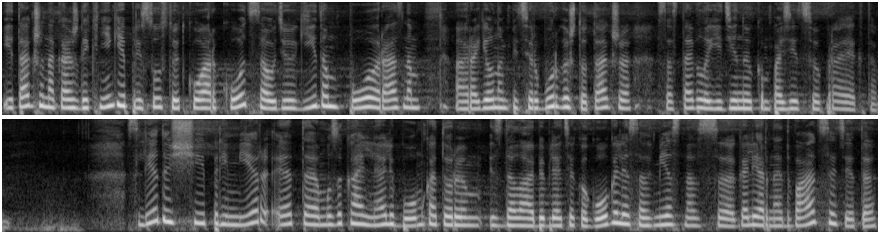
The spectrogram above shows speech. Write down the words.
И также на каждой книге присутствует QR-код с аудиогидом по разным а, районам Петербурга, что также составило единую композицию проекта. Следующий пример — это музыкальный альбом, который издала библиотека Гоголя совместно с Галерной 20. Это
